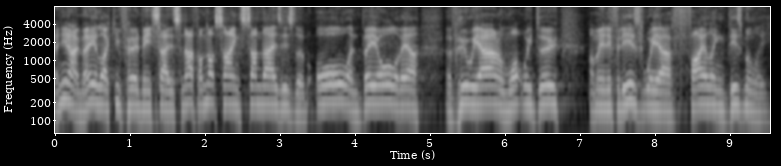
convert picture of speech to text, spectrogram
And you know me, like you've heard me say this enough. I'm not saying Sundays is the all and be all of our of who we are and what we do. I mean, if it is, we are failing dismally.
